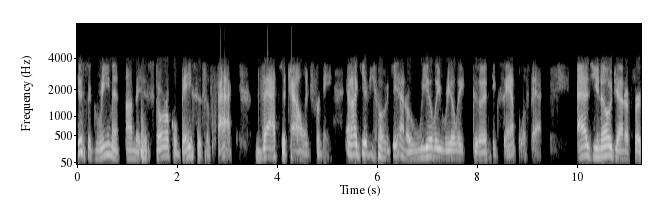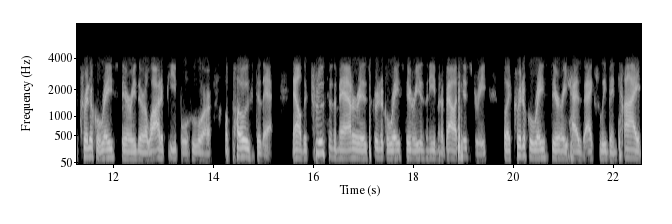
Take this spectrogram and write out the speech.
Disagreement on the historical basis of fact, that's a challenge for me. And I give you, again, a really, really good example of that. As you know, Jennifer, critical race theory, there are a lot of people who are opposed to that. Now, the truth of the matter is, critical race theory isn't even about history, but critical race theory has actually been tied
